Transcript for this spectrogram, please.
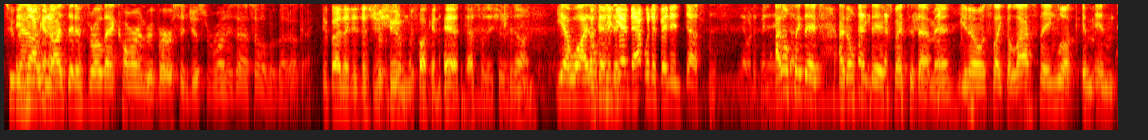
Too He's bad not those gonna- guys didn't throw that car in reverse and just run his ass over, but okay. Too bad they didn't just shoot him in the fucking head. That's what they should have done. Yeah, well, I don't But then think they- again, that would have been injustice. That would have been. I don't think they. I don't think they expected that, man. You know, it's like the last thing. Look, in in,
